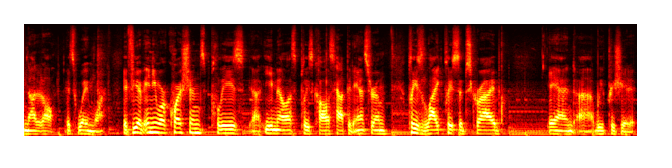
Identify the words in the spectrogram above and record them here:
Not at all. It's way more. If you have any more questions, please uh, email us, please call us, happy to answer them. Please like, please subscribe, and uh, we appreciate it.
